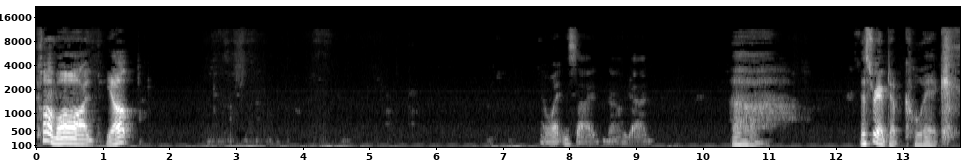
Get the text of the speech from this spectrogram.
Come on. Yup. I went inside. Oh god. this ramped up quick.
